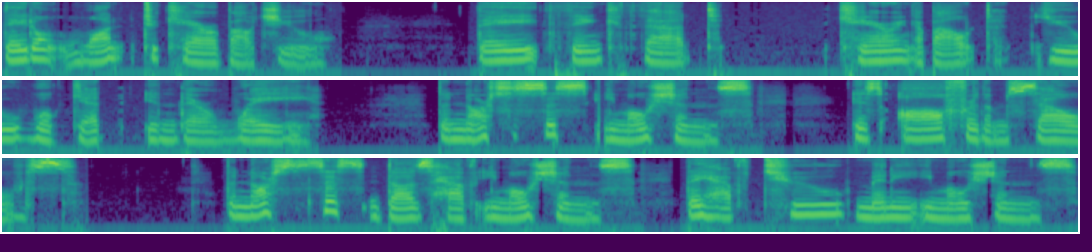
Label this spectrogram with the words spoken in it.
They don't want to care about you. They think that caring about you will get in their way. The narcissist's emotions is all for themselves. The narcissist does have emotions. They have too many emotions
